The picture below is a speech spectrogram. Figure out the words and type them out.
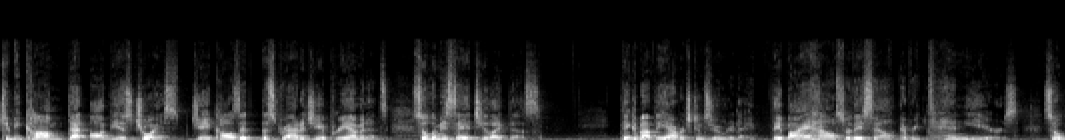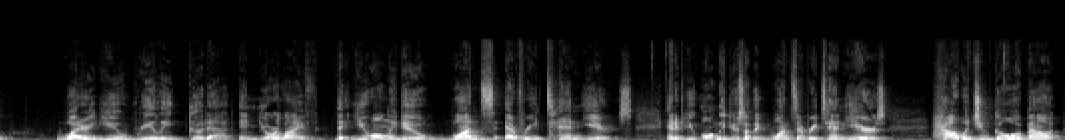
to become that obvious choice. Jay calls it the strategy of preeminence. So let me say it to you like this. Think about the average consumer today. They buy a house or they sell every 10 years. So what are you really good at in your life that you only do once every 10 years? And if you only do something once every 10 years, how would you go about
